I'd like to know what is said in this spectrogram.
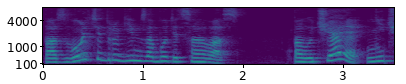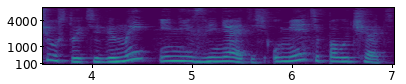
Позвольте другим заботиться о вас. Получая, не чувствуйте вины и не извиняйтесь. Умейте получать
